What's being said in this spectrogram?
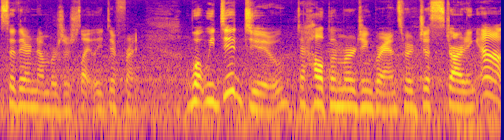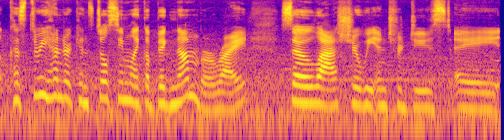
so their numbers are slightly different. What we did do to help emerging brands who are just starting out, because 300 can still seem like a big number, right? So last year we introduced a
